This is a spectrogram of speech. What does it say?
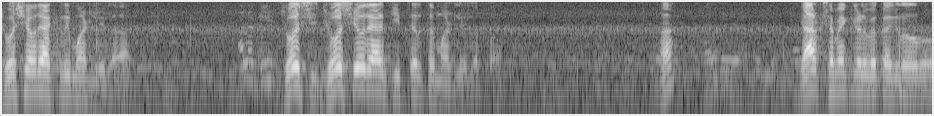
ಜೋಶಿ ಅವ್ರು ಯಾಕೆ ರೀ ಮಾಡಲಿಲ್ಲ? ಜೋಶಿ ಜೋಶಿಯವ್ರು ಯಾಕೆ ಇತ್ಯರ್ಥ ಮಾಡಲಿಲ್ಲಪ್ಪ? ಹಾಂ? ಯಾರು ಕ್ಷಮೆ ಕೇಳಬೇಕಾಗಿರೋರು?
